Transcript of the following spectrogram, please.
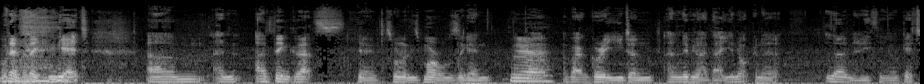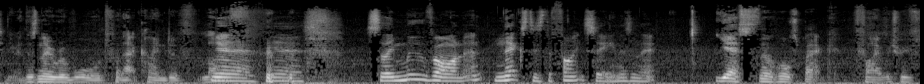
whatever they can get. Um, and I think that's you know it's one of these morals again Yeah. about, about greed and, and living like that. You're not going to learn anything or get anywhere. There's no reward for that kind of life. Yeah, yeah. so they move on, and next is the fight scene, isn't it? Yes, the horseback fight, which we've,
